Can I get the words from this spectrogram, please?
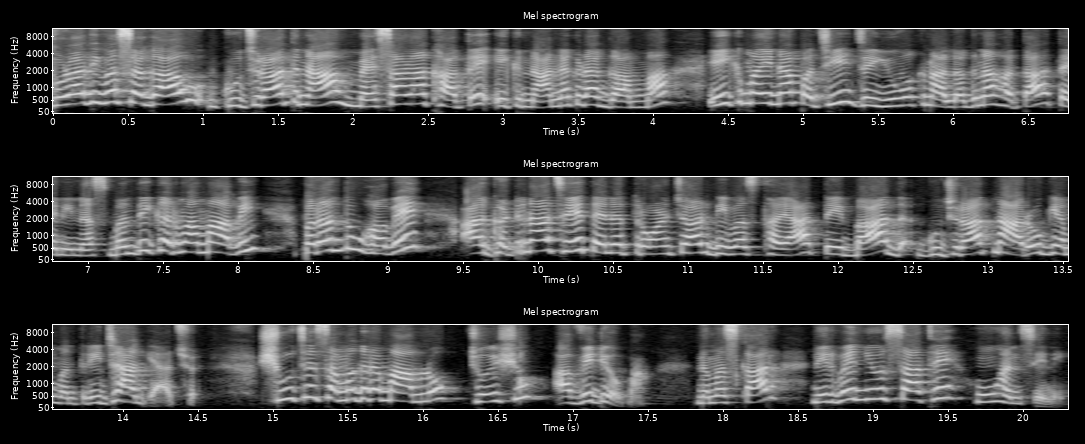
થોડા દિવસ અગાઉ ગુજરાતના મહેસાણા ખાતે એક નાનકડા ગામમાં એક મહિના પછી જે યુવકના લગ્ન હતા તેની નસબંધી કરવામાં આવી. પરંતુ હવે આ ઘટના છે તેને ત્રણ ચાર દિવસ થયા તે બાદ ગુજરાતના આરોગ્ય મંત્રી જાગ્યા છે. શું છે સમગ્ર મામલો? જોઈશું આ વિડીયોમાં. નમસ્કાર. નિર્ભય ન્યૂઝ સાથે હું હંસિની.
